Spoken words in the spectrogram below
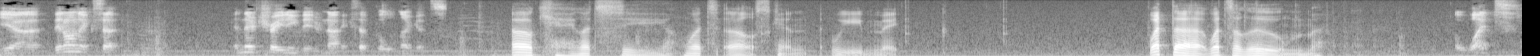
yeah, they don't accept. In their trading, they do not accept gold nuggets. Okay, let's see. What else can we make? What the? What's a loom? A what?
